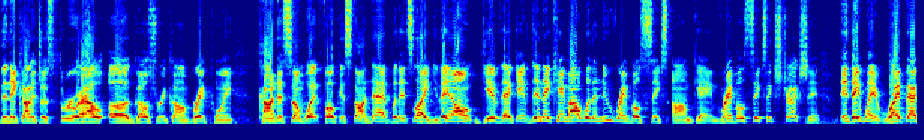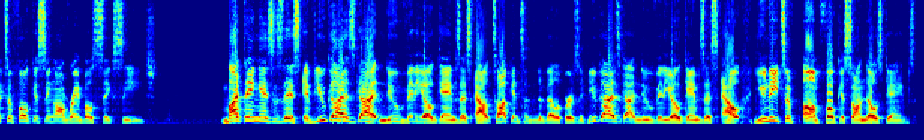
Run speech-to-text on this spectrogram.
Then they kind of just threw out uh, Ghost Recon Breakpoint kind of somewhat focused on that, but it's like they don't give that game. Then they came out with a new Rainbow Six um game, Rainbow Six Extraction, and they went right back to focusing on Rainbow Six Siege. My thing is, is this: if you guys got new video games that's out, talking to the developers, if you guys got new video games that's out, you need to um focus on those games.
